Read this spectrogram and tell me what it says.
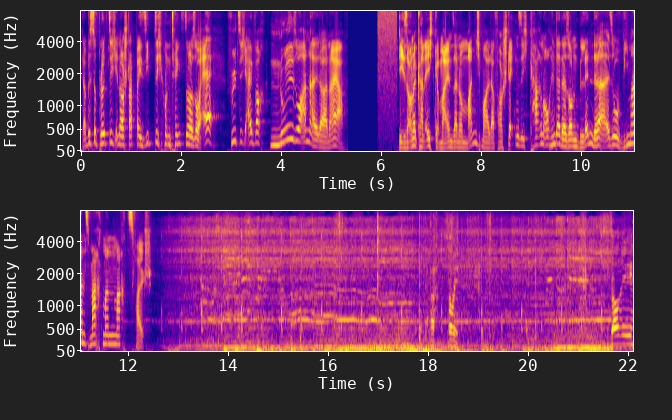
Da bist du plötzlich in der Stadt bei 70 und denkst nur so, äh, Fühlt sich einfach null so an, Alter. Naja. Die Sonne kann echt gemein sein und manchmal, da verstecken sich Karren auch hinter der Sonnenblende. Also, wie man's macht, man macht's falsch. Ach, sorry. Sorry.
